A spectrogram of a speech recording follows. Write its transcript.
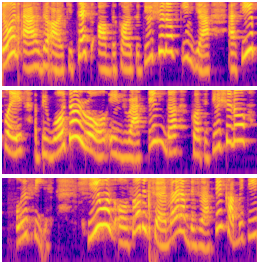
known as the architect of the Constitution of India as he played a pivotal role in drafting the constitutional policies. He was also the chairman of the drafting committee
